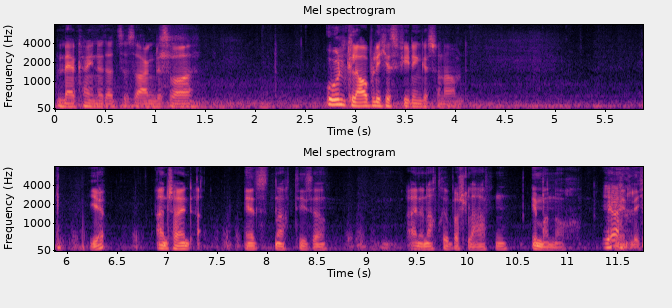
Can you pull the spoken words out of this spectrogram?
Mehr kann ich nicht dazu sagen. Das war unglaubliches Feeling gestern Abend. Ja, anscheinend jetzt nach dieser eine Nacht drüber schlafen immer noch. Ja. Ähnlich.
